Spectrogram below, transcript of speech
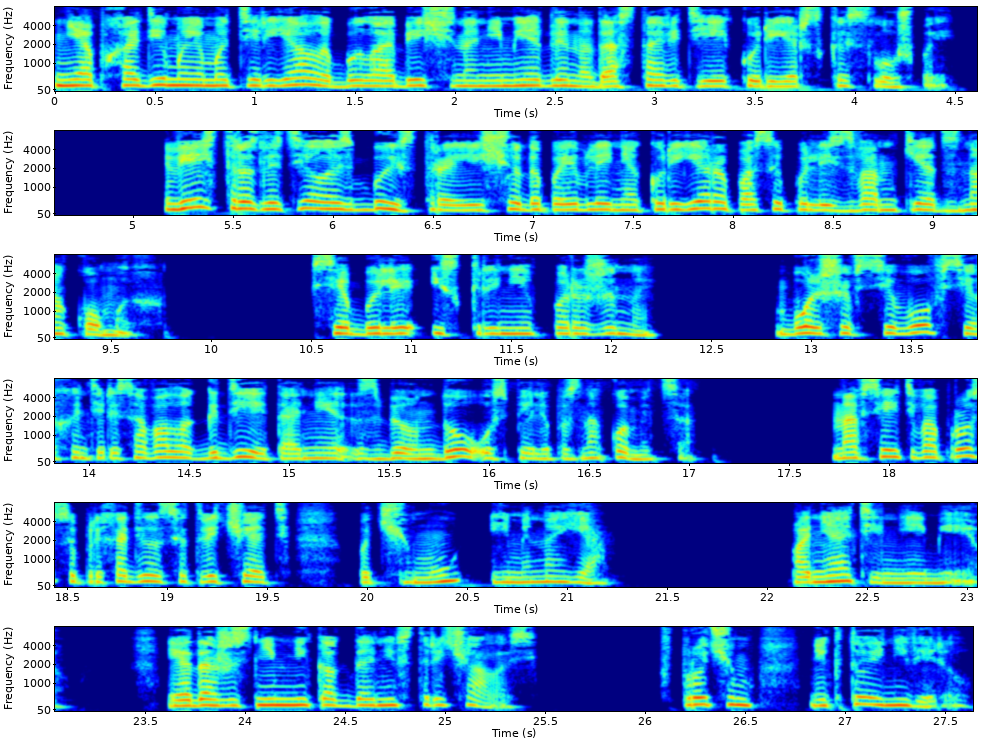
Необходимые материалы было обещано немедленно доставить ей курьерской службой. Весть разлетелась быстро, и еще до появления курьера посыпались звонки от знакомых. Все были искренне поражены. Больше всего всех интересовало, где это они с Бёндо успели познакомиться. На все эти вопросы приходилось отвечать «почему именно я?». Понятия не имею. Я даже с ним никогда не встречалась. Впрочем, никто и не верил.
